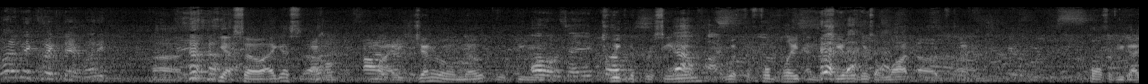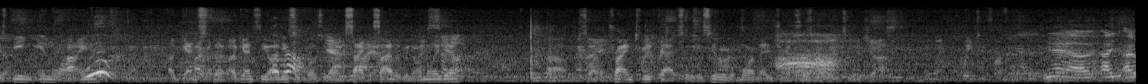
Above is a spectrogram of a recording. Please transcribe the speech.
What a bit quick there, buddy. Uh, yeah, so I guess uh, my general note would be Oh, tweak the proscenium with the full plate and the shield. There's a lot of um, both of you guys being in line against the against the audience as opposed to going side to side like we normally do. Um, so try and tweak that so we can see a little bit more of that as you get further. To adjust. I went way too far. Yeah, I, I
